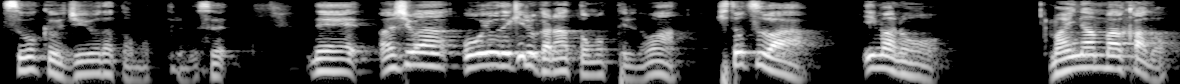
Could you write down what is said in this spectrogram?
すごく重要だと思ってるんです。で、私は応用できるかなと思ってるのは、一つは今のマイナンバーカード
